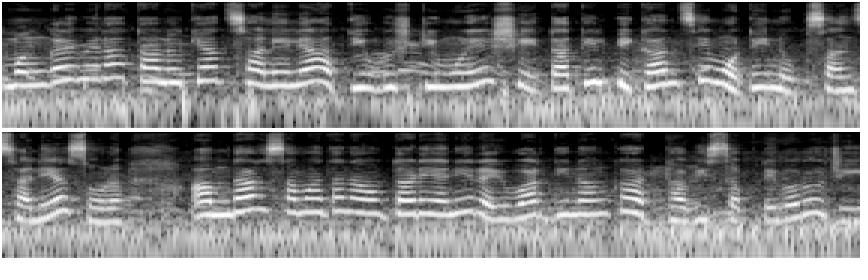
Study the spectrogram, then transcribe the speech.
मंगळवेढा तालुक्यात झालेल्या अतिवृष्टीमुळे शेतातील पिकांचे मोठे नुकसान झाले असून आमदार समाधान आवताडे यांनी रविवार दिनांक अठ्ठावीस सप्टेंबर रोजी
